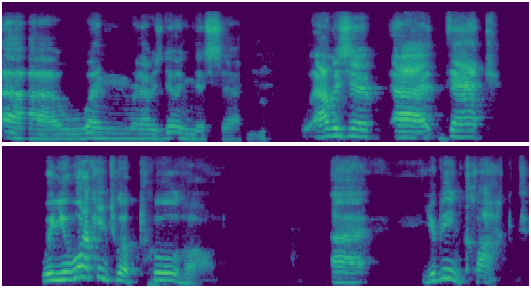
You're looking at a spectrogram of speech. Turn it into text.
uh, when when I was doing this, uh. I was uh, uh, that when you walk into a pool hall, uh, you're being clocked.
